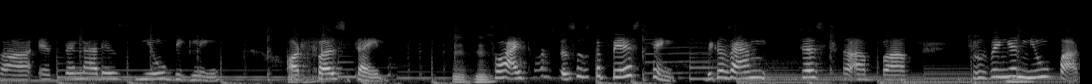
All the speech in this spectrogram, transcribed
uh, Estrenar is new beginning or Mhm. first time Mhm. so I thought this is the best thing because I'm just uh, uh, choosing a new path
